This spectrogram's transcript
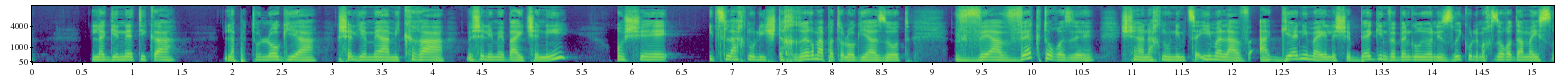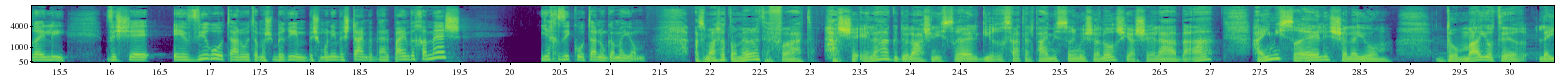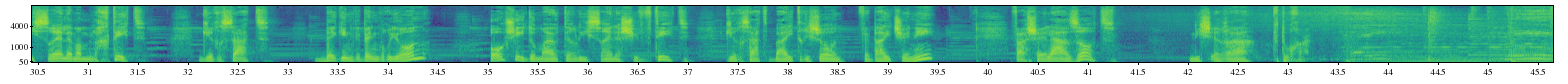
לגנטיקה, לפתולוגיה של ימי המקרא ושל ימי בית שני, או שהצלחנו להשתחרר מהפתולוגיה הזאת, והווקטור הזה שאנחנו נמצאים עליו, הגנים האלה שבגין ובן גוריון הזריקו למחזור הדם הישראלי, ושהעבירו אותנו את המשברים ב-82 וב-2005, יחזיקו אותנו גם היום. אז מה שאת אומרת, אפרת, השאלה הגדולה של ישראל גרסת 2023 היא השאלה הבאה, האם ישראל של היום דומה יותר לישראל הממלכתית, גרסת בגין ובן גוריון, או שהיא דומה יותר לישראל השבטית, גרסת בית ראשון ובית שני? והשאלה הזאת נשארה פתוחה. מי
